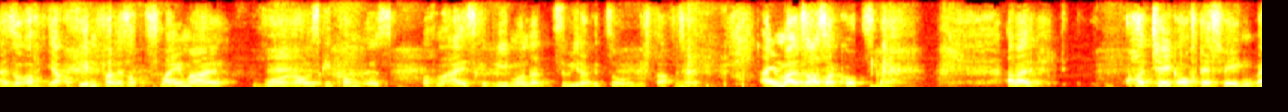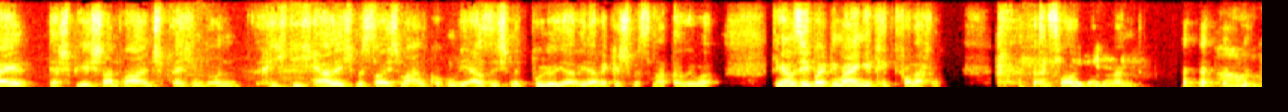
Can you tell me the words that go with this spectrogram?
Also auf, ja, auf jeden Fall ist er zweimal, wo er rausgekommen ist, auf dem Eis geblieben und hat sie wiedergezogen, die Strafzeit. Einmal saß er kurz. Aber Hot Take auch deswegen, weil der Spielstand war entsprechend und richtig herrlich. Müsst ihr euch mal angucken, wie er sich mit Pulio ja wieder weggeschmissen hat darüber. Die haben sich bald nicht mehr eingekriegt vor Lachen. Das war überragend. Ähm,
